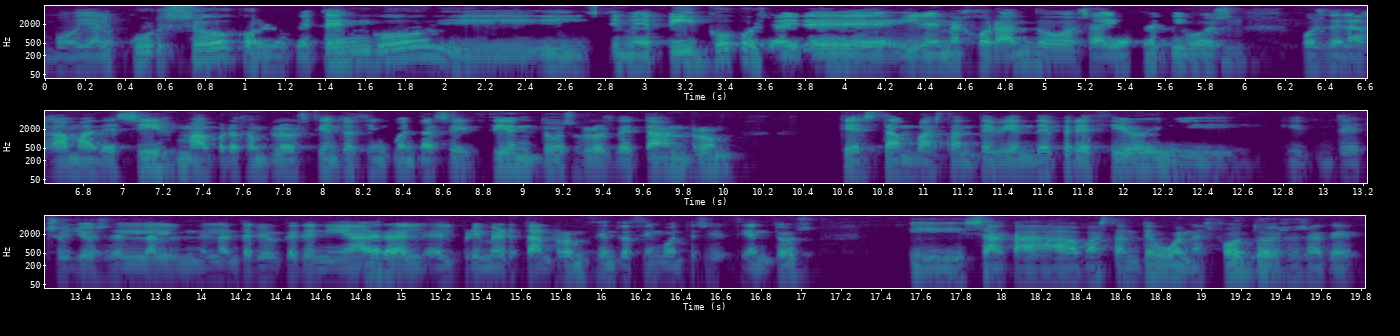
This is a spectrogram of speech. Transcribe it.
Voy al curso con lo que tengo y, si me pico, pues ya iré, iré mejorando. O sea, hay objetivos pues de la gama de Sigma, por ejemplo, los 150-600 o los de Tanrom, que están bastante bien de precio y, de hecho yo el, el, anterior que tenía era el, el primer Tanrom 150-600 y saca bastante buenas fotos. O sea que,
